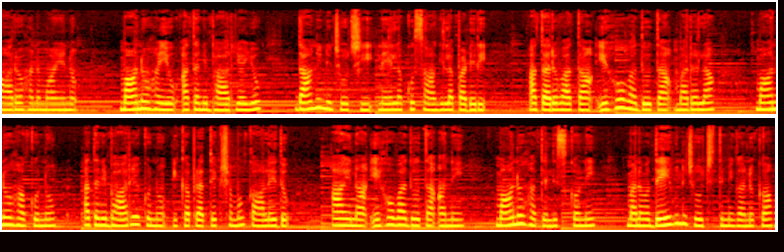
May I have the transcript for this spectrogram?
ఆరోహణమాయెను. మానోహయు అతని భార్యయు దానిని చూచి నేలకు సాగిలపడిరి. ఆ తరువాత యహోవా దూత మరలా మానోహకును అతని భార్యకును ఇక ప్రత్యక్షము కాలేదు. ఆయన యహోవా దూత అని మానోహ తెలుసుకొని మనము దేవుని చూచితిమి గనుక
